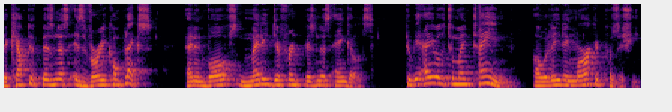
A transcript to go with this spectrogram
the captive business is very complex and involves many different business angles. To be able to maintain our leading market position,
